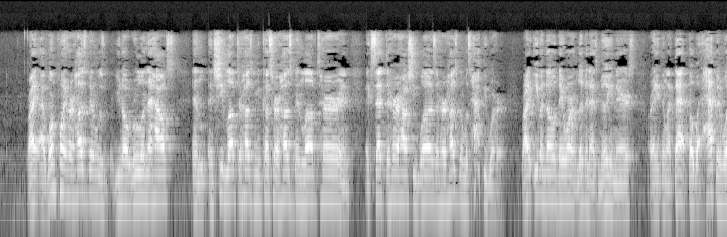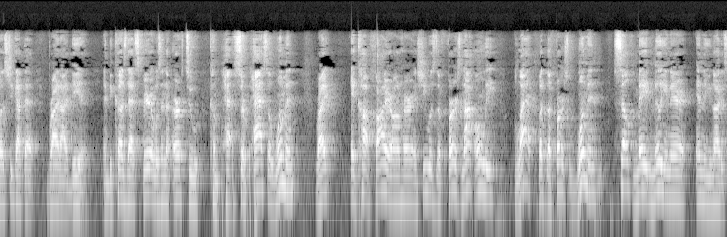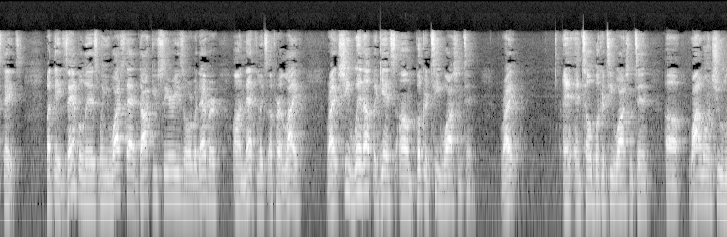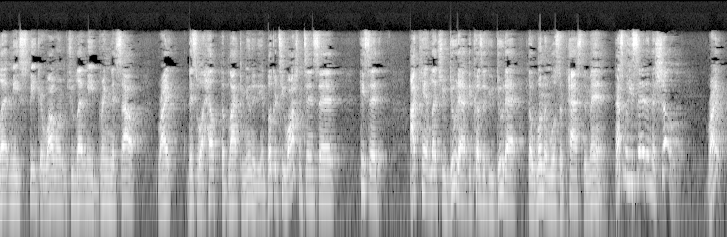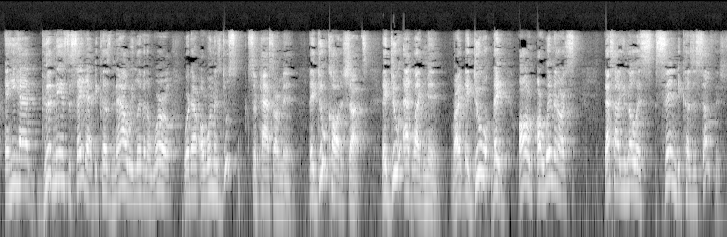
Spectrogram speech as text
right? At one point, her husband was you know ruling the house, and and she loved her husband because her husband loved her and accepted her how she was, and her husband was happy with her, right? Even though they weren't living as millionaires or anything like that. But what happened was she got that bright idea. And because that spirit was in the earth to compa- surpass a woman, right? It caught fire on her, and she was the first, not only black, but the first woman self made millionaire in the United States. But the example is when you watch that docu series or whatever on Netflix of her life, right? She went up against um, Booker T. Washington, right? And, and told Booker T. Washington, uh, why won't you let me speak or why won't you let me bring this out, right? This will help the black community. And Booker T. Washington said, he said, I can't let you do that because if you do that, the woman will surpass the man. That's what he said in the show, right? And he had good means to say that because now we live in a world where our women do surpass our men. They do call the shots. They do act like men, right? They do. They our our women are. That's how you know it's sin because it's selfish.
